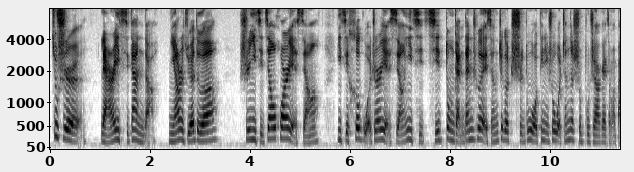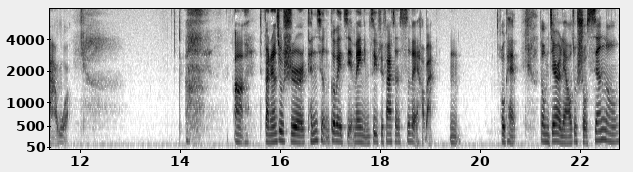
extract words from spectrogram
就是俩人一起干的。你要是觉得是一起浇花也行，一起喝果汁也行，一起骑动感单车也行。这个尺度，我跟你说，我真的是不知道该怎么把握。啊，反正就是恳请各位姐妹，你们自己去发散思维，好吧？嗯。OK，那我们接着聊。就首先呢，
